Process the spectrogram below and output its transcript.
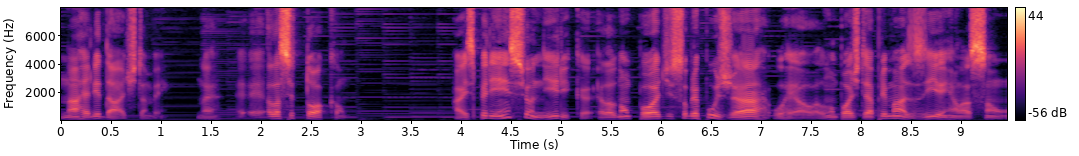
na realidade também. Né? É, é, elas se tocam. A experiência onírica ela não pode sobrepujar o real, ela não pode ter a primazia em relação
